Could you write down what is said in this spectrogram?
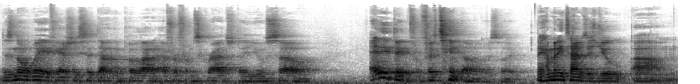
There's no way if you actually sit down and put a lot of effort from scratch that you'll sell anything for fifteen dollars. Like like how many times did you um,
